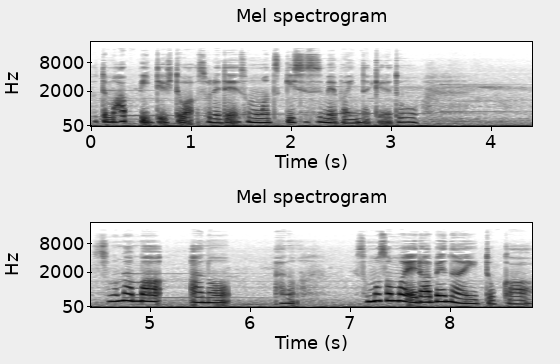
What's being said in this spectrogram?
とてもハッピーっていう人はそれでそのまま突き進めばいいんだけれどそのままあのあのそもそも選べないとか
